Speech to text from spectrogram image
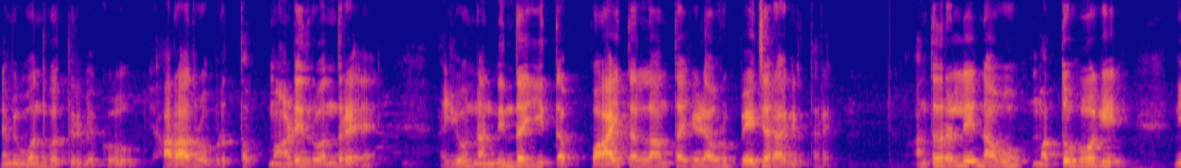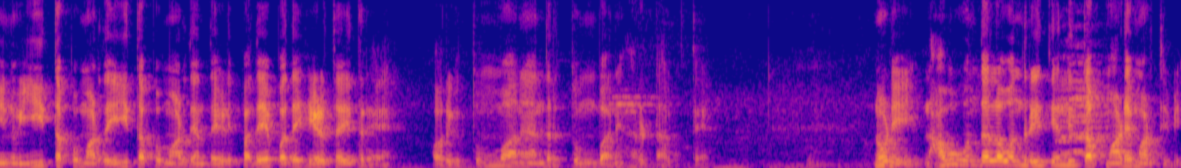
ನಮಗೆ ಒಂದು ಗೊತ್ತಿರಬೇಕು, ಯಾರಾದರೂ ಒಬ್ಬರು ತಪ್ಪು ಮಾಡಿದರು ಅಂದರೆ, ಅಯ್ಯೋ ನನ್ನಿಂದ ಈ ತಪ್ಪು ಆಯ್ತಲ್ಲ ಅಂತ ಹೇಳಿ ಅವರು ಬೇಜಾರಾಗಿರ್ತಾರೆ. ಅಂಥದ್ರಲ್ಲಿ ನಾವು ಮತ್ತು ಹೋಗಿ ನೀನು ಈ ತಪ್ಪು ಮಾಡಿದೆ, ಈ ತಪ್ಪು ಮಾಡಿದೆ ಅಂತ ಹೇಳಿ ಪದೇ ಪದೇ ಹೇಳ್ತಾ ಇದ್ದರೆ ಅವರಿಗೆ ತುಂಬಾ ಅಂದರೆ ತುಂಬಾ ಹರ್ಟ್ ಆಗುತ್ತೆ. ನೋಡಿ, ನಾವು ಒಂದಲ್ಲ ಒಂದು ರೀತಿಯಲ್ಲಿ ತಪ್ಪು ಮಾಡೇ ಮಾಡ್ತೀವಿ.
